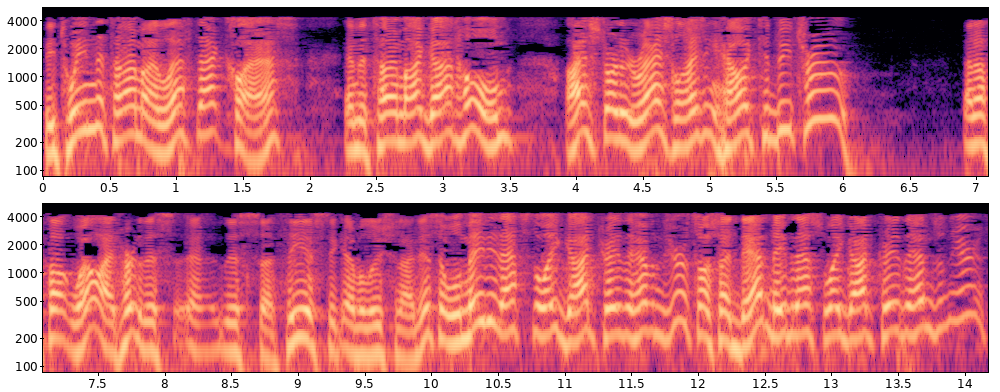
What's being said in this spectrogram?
Between the time I left that class and the time I got home, I started rationalizing how it could be true. And I thought, well, I'd heard of this, uh, this uh, theistic evolution idea. So, well, maybe that's the way God created the heavens and the earth. So I said, Dad, maybe that's the way God created the heavens and the earth.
